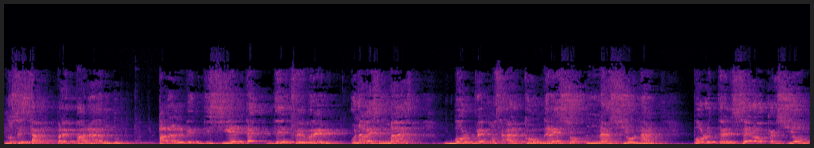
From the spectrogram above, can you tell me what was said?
nos están preparando para el 27 de febrero. Una vez más, volvemos al Congreso Nacional. Por tercera ocasión,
